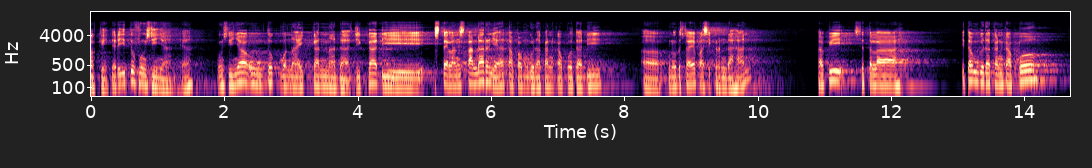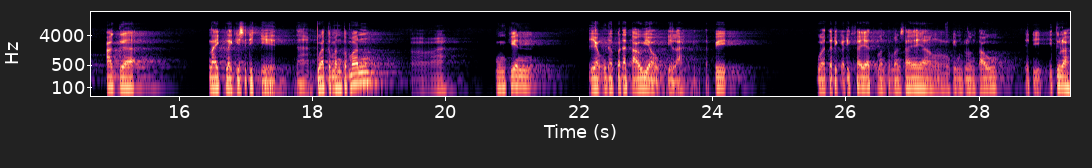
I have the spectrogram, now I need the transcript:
Oke, jadi itu fungsinya ya. Fungsinya untuk menaikkan nada. Jika di setelan standarnya tanpa menggunakan kapo tadi uh, menurut saya pasti kerendahan. Tapi setelah kita menggunakan kapo agak naik lagi sedikit. Nah, buat teman-teman mungkin yang udah pada tahu ya oke lah tapi buat adik-adik saya teman-teman saya yang mungkin belum tahu jadi itulah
